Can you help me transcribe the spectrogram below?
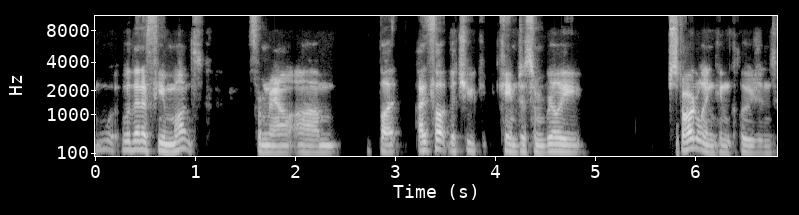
w- within a few months from now. Um, but I thought that you came to some really startling conclusions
